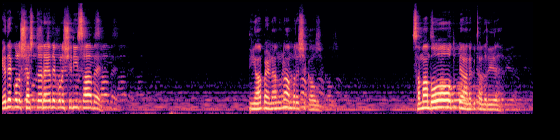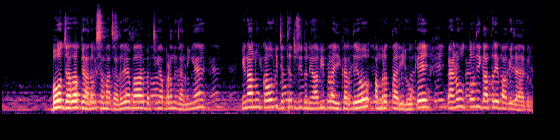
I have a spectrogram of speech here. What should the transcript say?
ਇਹਦੇ ਕੋਲ ਸ਼ਸਤਰ ਹੈ, ਇਹਦੇ ਕੋਲ ਸ਼੍ਰੀ ਸਾਹਿਬ ਹੈ। ਧੀਆਂ ਭੈਣਾਂ ਨੂੰ ਨਾ ਅੰਮ੍ਰਿਤ ਛਕਾਓ। ਸਮਾਂ ਬਹੁਤ ਭਿਆਨਕ ਚੱਲ ਰਿਹਾ ਹੈ। ਬਹੁਤ ਜ਼ਿਆਦਾ ਭਿਆਨਕ ਸਮਾਂ ਚੱਲ ਰਿਹਾ, ਬਾਹਰ ਬੱਚੀਆਂ ਪੜਨ ਜਾਂਦੀਆਂ। ਇਹਨਾਂ ਨੂੰ ਕਹੋ ਵੀ ਜਿੱਥੇ ਤੁਸੀਂ ਦੁਨਿਆਵੀ ਪੜ੍ਹਾਈ ਕਰਦੇ ਹੋ, ਅੰਮ੍ਰਿਤਧਾਰੀ ਹੋ ਕੇ, ਭੈਣੋ, ਉੱਤੋਂ ਦੀ ਗਾਤਰੇ ਪਾ ਕੇ ਜਾਇਆ ਕਰੋ।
